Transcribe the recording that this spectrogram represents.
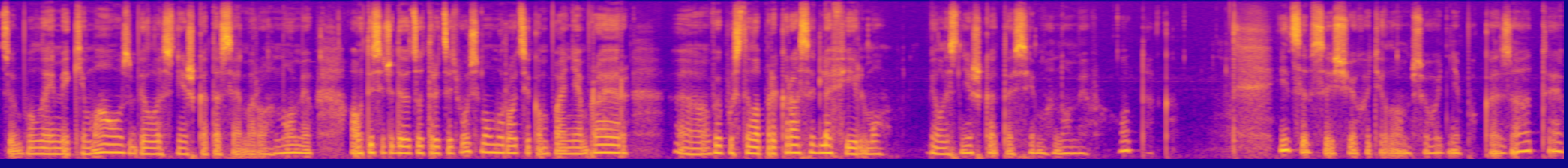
Це були Мікі Маус, Білосніжка та Семеро гномів. А у 1938 році компанія Брайер випустила прикраси для фільму Білосніжка та Сім гномів. От так. І це все, що я хотіла вам сьогодні показати.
